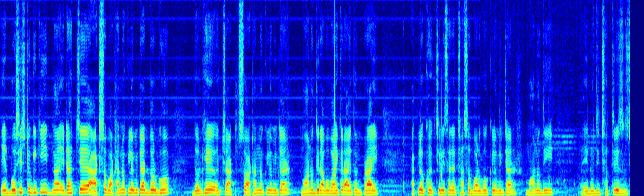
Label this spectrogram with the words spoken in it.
এর বৈশিষ্ট্য কী কী? না, এটা হচ্ছে আটশো আটান্ন কিলোমিটার দৈর্ঘ্য। দৈর্ঘ্যে হচ্ছে আটশো আটান্ন কিলোমিটার। মহানদীর অববাহিকার আয়তন প্রায় এক লক্ষ একচল্লিশ হাজার ছশো বর্গ কিলোমিটার। মহানদী, এই নদী ছত্রিশ,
